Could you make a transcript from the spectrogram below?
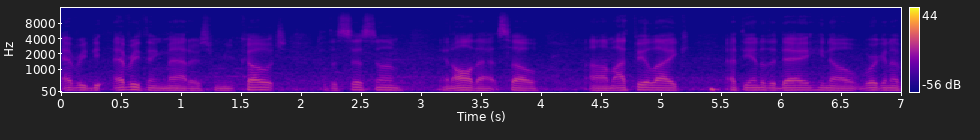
Every everything matters from your coach to the system and all that. So, um, I feel like at the end of the day, you know, we're gonna,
